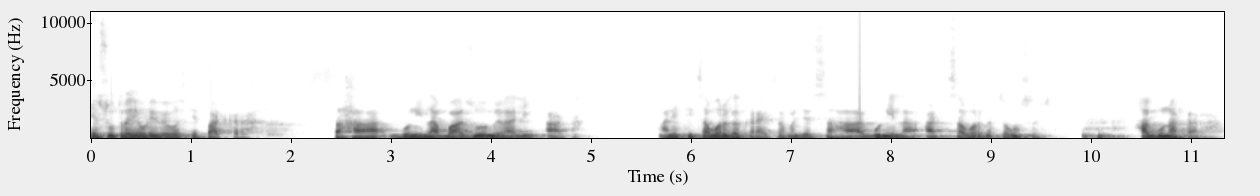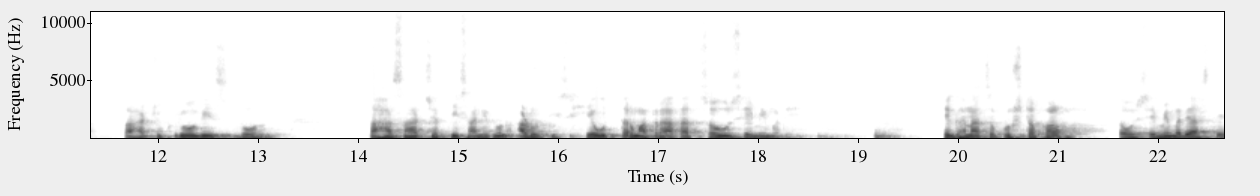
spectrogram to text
हे सूत्र एवढे व्यवस्थित पाठ करा. सहा गुणीला बाजू मिळाली आठ. आणि तिचा वर्ग करायचा म्हणजे सहा गुणीला आठचा वर्ग चौसष्ट. हा गुणाकार सहा चूक चोवीस दोन. सहा सहा छत्तीस आणि दोन अडोतीस. हे उत्तर मात्र आता चौ सेमीमध्ये हे घनाचं पृष्ठफळ चौ सेमीमध्ये असते.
